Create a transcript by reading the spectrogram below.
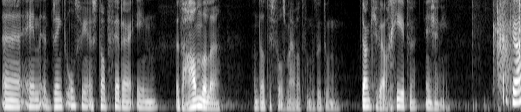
Uh, en het brengt ons weer een stap verder in het handelen. Want dat is volgens mij wat we moeten doen. Dankjewel, Geerte en Janine. Dankjewel.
